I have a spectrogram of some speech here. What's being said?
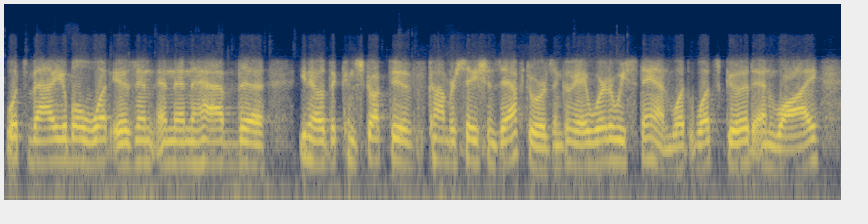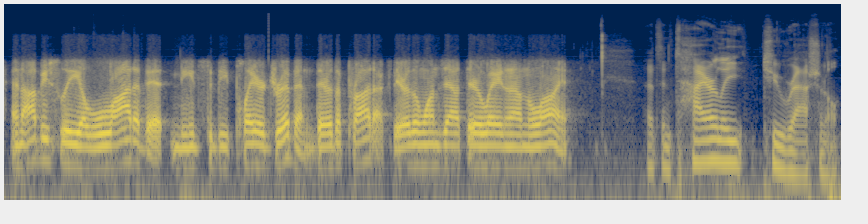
what's valuable, what isn't, and then have the you know the constructive conversations afterwards and go, okay where do we stand what what's good and why and obviously a lot of it needs to be player driven they're the product they're the ones out there laying it on the line That's entirely too rational.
